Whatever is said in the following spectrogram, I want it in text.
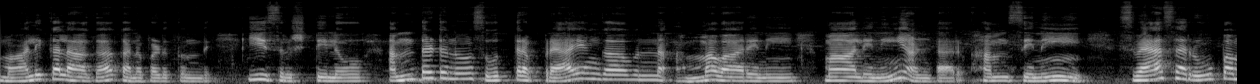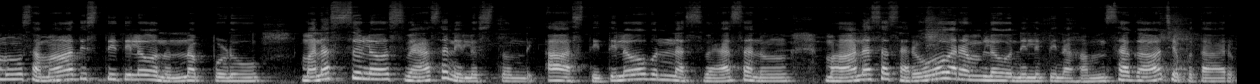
మాలికలాగా కనపడుతుంది. ఈ సృష్టిలో అంతటను సూత్రప్రాయంగా ఉన్న అమ్మవారిని మాలిని అంటారు. హంసిని శ్వాస రూపము సమాధి స్థితిలో నున్నప్పుడు మనస్సులో శ్వాస నిలుస్తుంది. ఆ స్థితిలో ఉన్న శ్వాసను మానస సరోవరంలో నిలిపిన హంసగా చెబుతారు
